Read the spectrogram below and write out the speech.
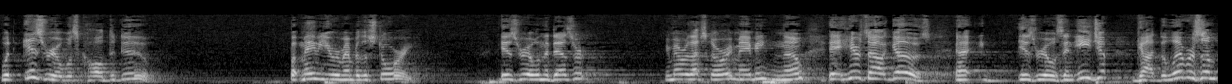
what Israel was called to do. But maybe you remember the story. Israel in the desert, remember that story? Maybe? No? It, here's how it goes uh, Israel is in Egypt. God delivers them.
